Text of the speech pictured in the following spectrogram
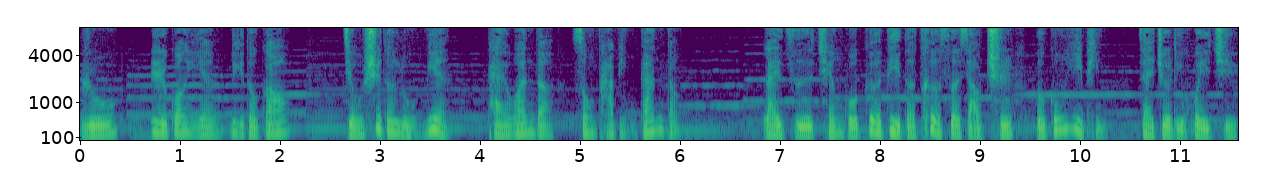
如日光岩绿豆糕、九市的卤面、台湾的松塔饼干等，来自全国各地的特色小吃和工艺品在这里汇聚，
